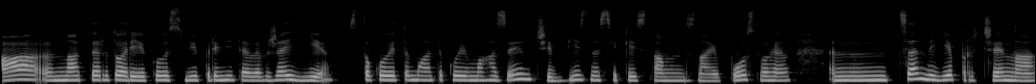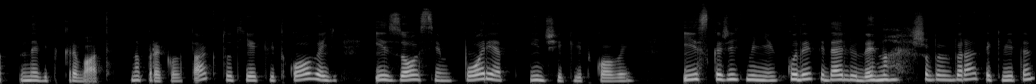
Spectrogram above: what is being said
а е, на території, яку ви собі примітили, вже є з такою тематикою магазин чи бізнес, якийсь там, не знаю, послуги, це не є причина не відкривати. Наприклад, так, тут є квітковий і зовсім поряд інший квітковий. І скажіть мені, куди піде людина, щоб вибирати квіти,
